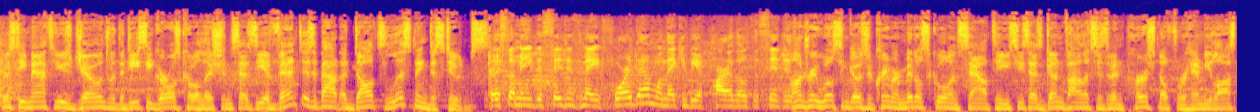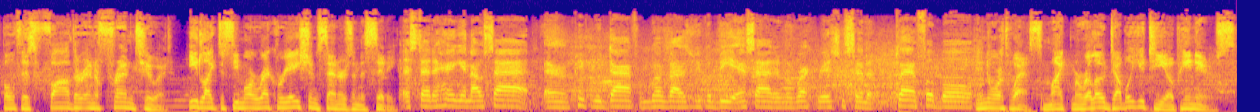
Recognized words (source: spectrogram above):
Christy Matthews Jones with the DC Girls Coalition says the event is about adults listening to students. There's so many decisions made for them when they can be a part of those decisions. Andre Wilson goes to Kramer Middle School in Southeast. He says gun violence has been personal for him. He lost both his father and a friend to it. He'd like to see more recreation centers in the city. Instead of hanging outside and people dying from gun violence, you could be inside of a recreation center playing football. Northwest, Mike Murillo, WTOP News.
